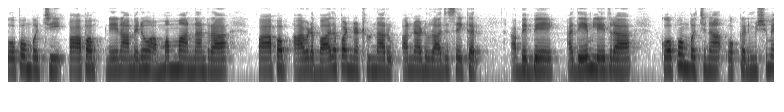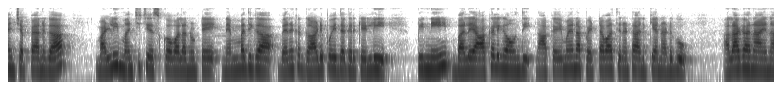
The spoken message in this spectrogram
కోపం వచ్చి పాపం నేను ఆమెను అమ్మమ్మ అన్నాన్రా. పాపం ఆవిడ బాధపడినట్లున్నారు అన్నాడు రాజశేఖర్. అబ్బెబ్బే అదేం లేదురా. కోపం వచ్చిన ఒక్క నిమిషమే అని చెప్పానుగా. మళ్ళీ మంచి చేసుకోవాలనుంటే నెమ్మదిగా వెనక గాడిపోయి దగ్గరికి వెళ్ళి పిన్ని భలే ఆకలిగా ఉంది నాకేమైనా పెట్టవా తినటానికి అని అడుగు. అలాగా నాయన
